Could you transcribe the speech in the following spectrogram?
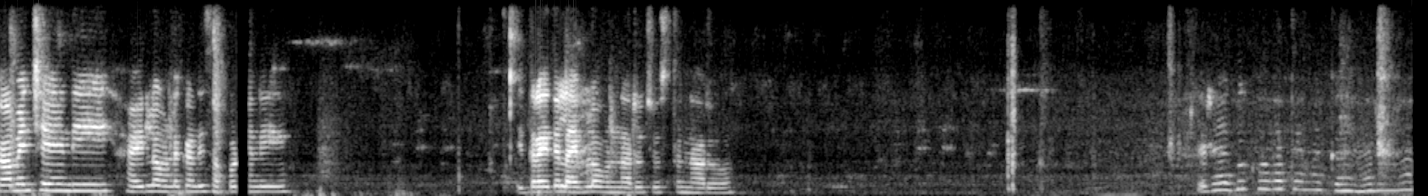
కామెంట్ చేయండి హైడ్లో ఉండకండి సపోర్ట్ చేయండి. ఇద్దరైతే లైవ్లో ఉన్నారు చూస్తున్నారు. రఘుకుల తిలకారా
